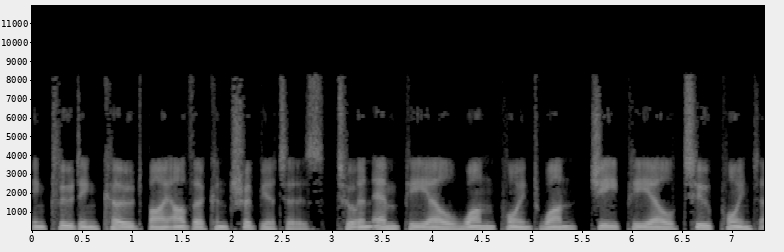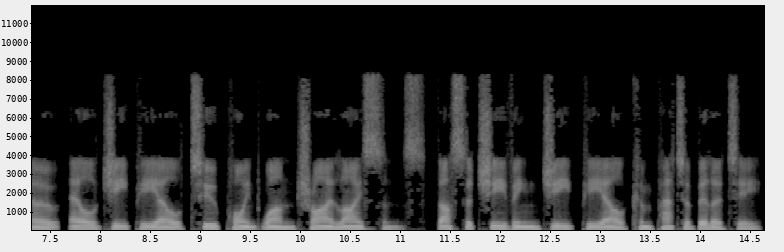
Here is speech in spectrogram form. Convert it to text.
including code by other contributors, to an MPL 1.1, GPL 2.0, LGPL 2.1 tri-license, thus achieving GPL compatibility.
